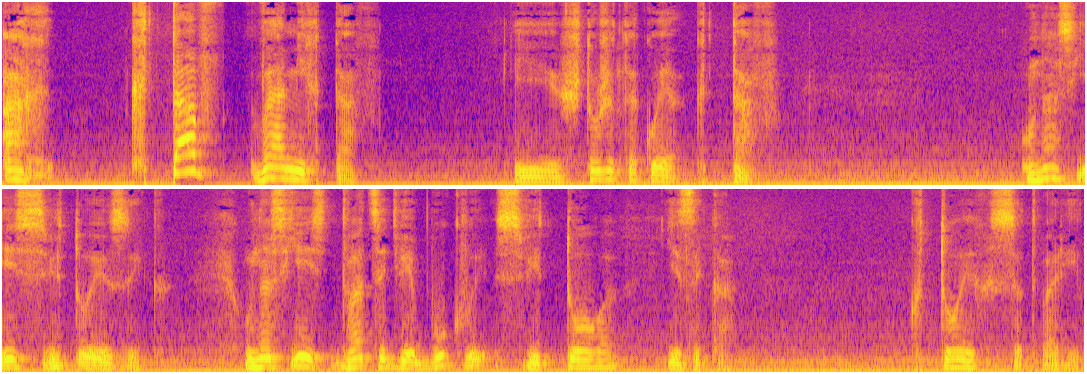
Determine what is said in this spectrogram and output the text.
Ах, ктав вамихтав. И что же такое ктав? У нас есть святой язык. У нас есть 22 буквы святого языка. Кто их сотворил?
